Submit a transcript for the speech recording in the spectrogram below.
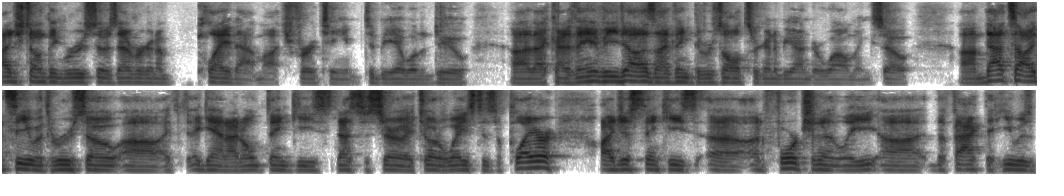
I just don't think Rousseau is ever going to play that much for a team to be able to do uh, that kind of thing. If he does, I think the results are going to be underwhelming. So um, that's how I'd see it with Rousseau. Uh, again, I don't think he's necessarily a total waste as a player. I just think he's uh, unfortunately uh, the fact that he was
